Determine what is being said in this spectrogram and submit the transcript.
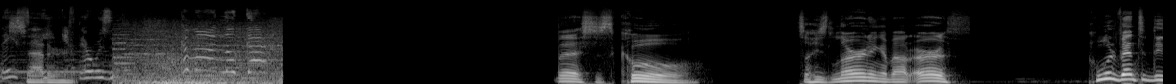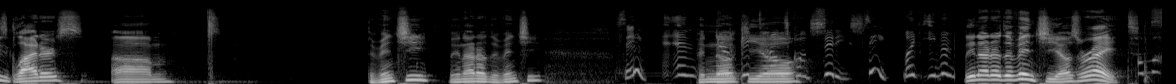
They Saturn. if there was. Come on, Luca! this is cool so he's learning about earth who invented these gliders um da vinci leonardo da vinci See? And Pinocchio. There are big towns called cities. See? Like even. leonardo da vinci i was right So cool, right?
